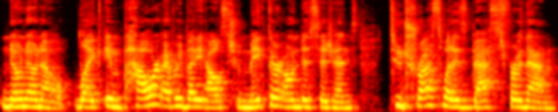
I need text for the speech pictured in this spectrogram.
no, no, no. Like, empower everybody else to make their own decisions, to trust what is best for them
